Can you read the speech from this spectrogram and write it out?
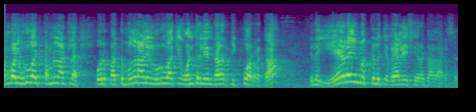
Ambani உருவாக்கி தமிழ்நாட்டில் ஒரு பத்து முதலாளிகள் உருவாக்கி ஒன் ட்ரில்லியன் டாலர் டிக் போடுறக்கா இல்லை ஏழை மக்களுக்கு வேலை செய்கிறக்காக அரசு?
